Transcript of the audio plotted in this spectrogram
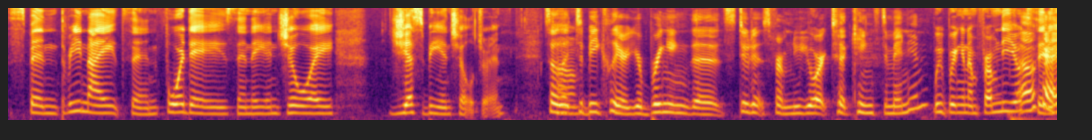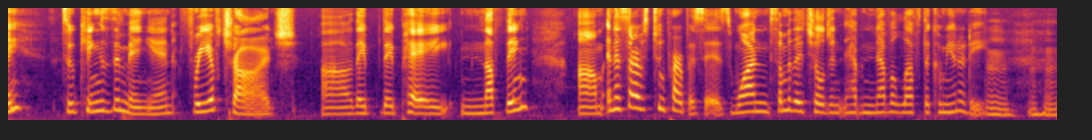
spend three nights and four days, and they enjoy just being children. so Um, to be clear you're bringing the students from new york to king's dominion We're bringing them from New York Okay. City to King's Dominion, free of charge. Uh, they they pay nothing, um, and it serves two purposes. One, some of the children have never left the community. Mm, mm-hmm.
